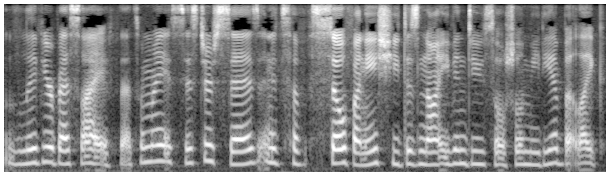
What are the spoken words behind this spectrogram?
live your best life. That's what my sister says, and it's so funny. She does not even do social media, but like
